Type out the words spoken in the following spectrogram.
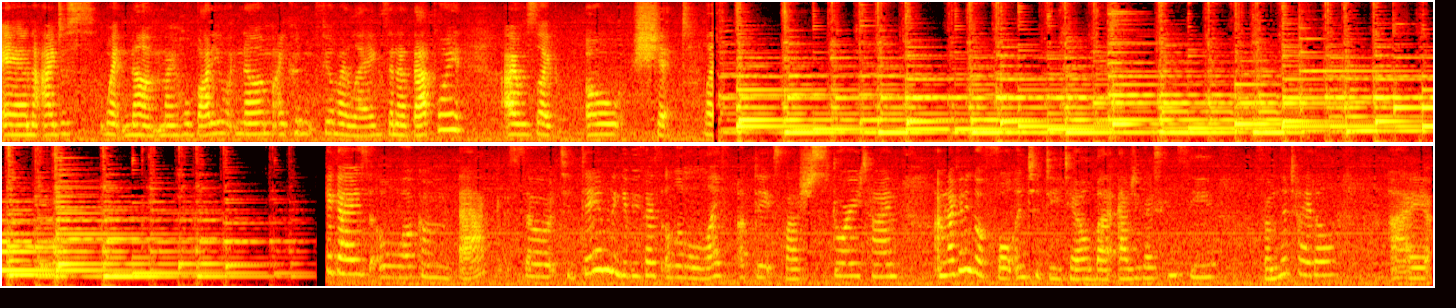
and I just went numb. My whole body went numb. I couldn't feel my legs and at that point I was like, oh shit. Like Hey guys, welcome back. So today I'm going to give you guys a little life update slash story time. I'm not going to go full into detail, but as you guys can see from the title, I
